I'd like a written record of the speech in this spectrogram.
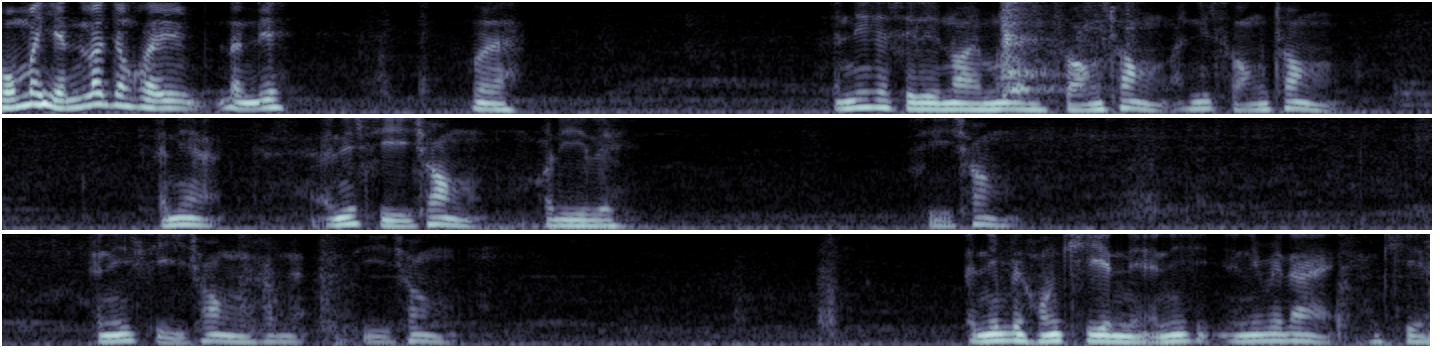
ผมมาเห็นเราจังคอยนั่นดิว่าไงอันนี้ก็ซิลินอยด์เหมือนกันสองช่อง อันนี้สองช่อง อันเนี้ย อันนี้สี่ช่องพอดีเลยสี่ช่อง อันนี้สี่ช่องนะครับเนี่ยสี่ช่อง อันนี้เป็นของเคียนเนี่ย อันนี้ อันนี้ไม่ได้ของเคียน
